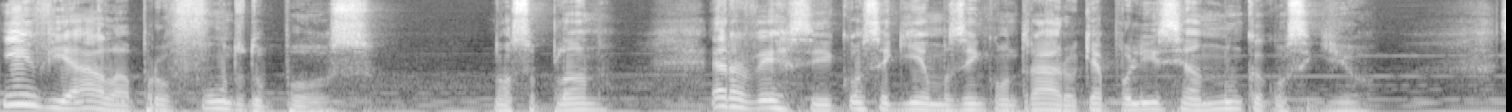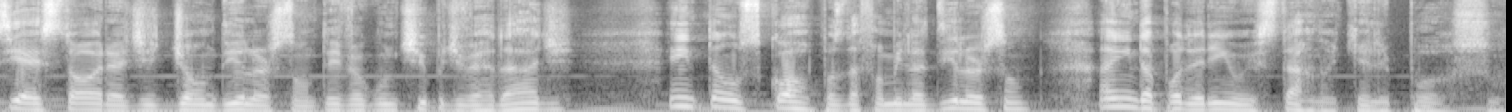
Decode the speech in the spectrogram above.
e enviá-la para o fundo do poço. Nosso plano era ver se conseguíamos encontrar o que a polícia nunca conseguiu. Se a história de John Dillerson teve algum tipo de verdade, então os corpos da família Dillerson ainda poderiam estar naquele poço.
